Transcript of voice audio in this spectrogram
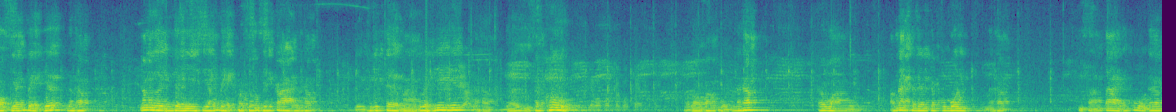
อกเสียงเบสเยอะนะครับ น้ำเงินจะมีเสียงเบสผสมเสียงกลางนะครับหรือฟิลเตอร์มาด้วยนิดๆนะครับเดี๋ยวอีกสักครู่เราปกแปกแปกรอฟังผลนะครับ ระหว่างอำนาจเจริญกับอุบลนะครับอีสานใต้ทั้งคู่นะครับ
